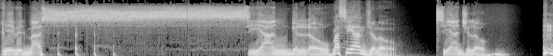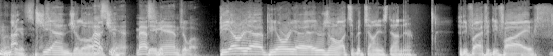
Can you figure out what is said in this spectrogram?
David Massiangelo. Massiangelo. Massiangelo. I. Massi- Massiangelo. Peoria, Peoria, Arizona. Lots of Italians down there. 55, 55.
